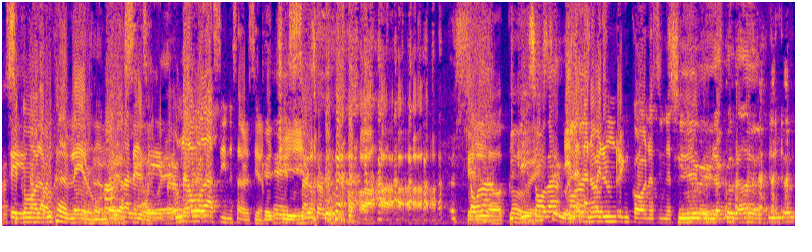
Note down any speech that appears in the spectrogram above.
así. Sí, como tal la cual. bruja de Blair, un Ándale, rollo así, sí, güey. pero Una boda así en esa versión. Qué chido. Qué loco, y güey. Y la, novia en un rincón, así una Sí, güey, ya colgada de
